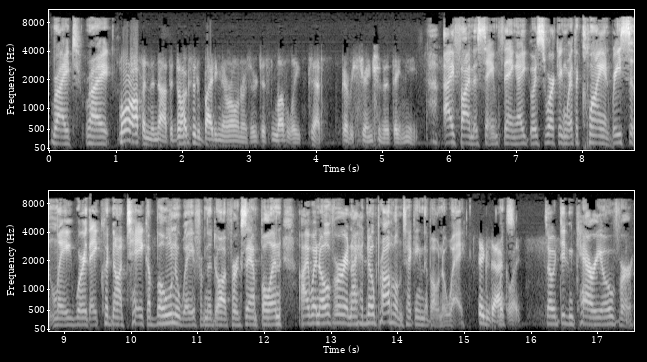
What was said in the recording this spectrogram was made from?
Right, right. More often than not, the dogs that are biting their owners are just lovely to every stranger that they meet. I find the same thing. I was working with a client recently where they could not take a bone away from the dog, for example, and I went over and I had no problem taking the bone away. Exactly. So it didn't carry over.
